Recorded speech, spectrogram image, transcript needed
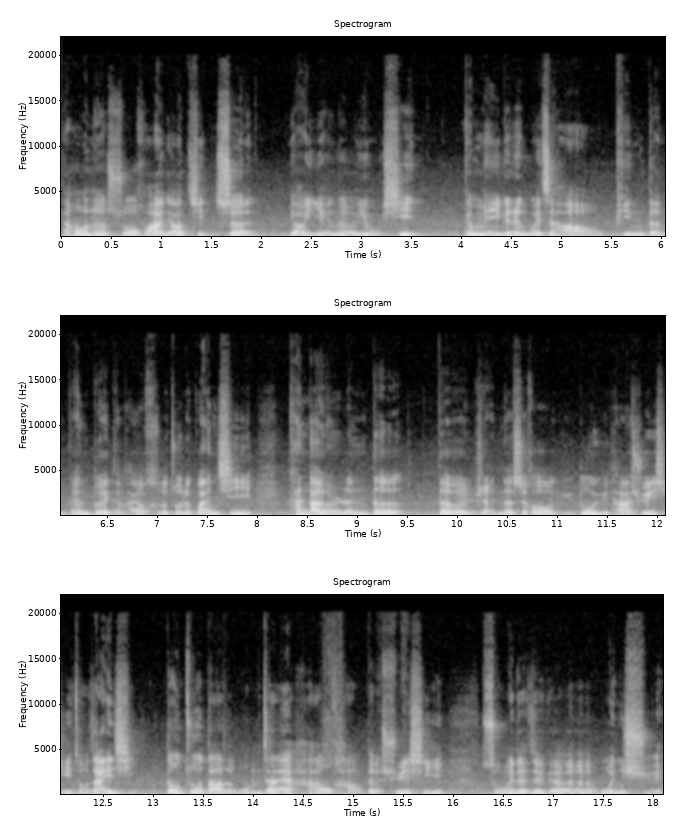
然后呢，说话要谨慎，要言而有信，跟每一个人维持好平等、跟对等还有合作的关系。看到有仁德。的人的时候，与多与他学习，走在一起，都做到了。我们再来好好的学习所谓的这个文学。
